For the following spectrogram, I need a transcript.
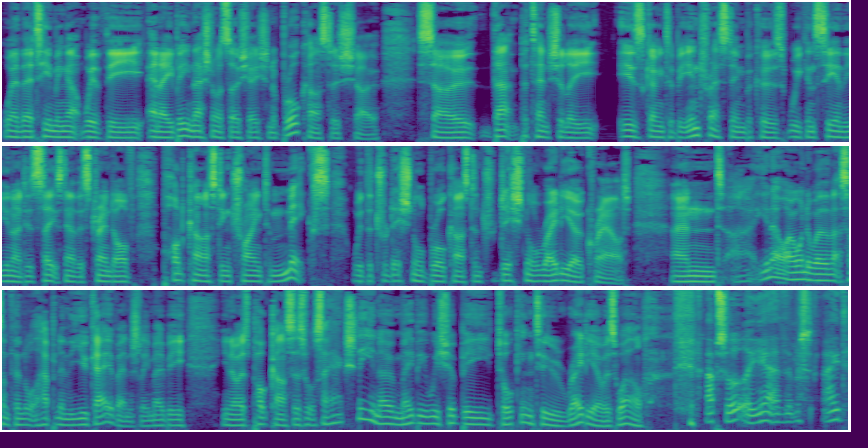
where they're teaming up with the NAB, National Association of Broadcasters show. So that potentially is going to be interesting because we can see in the United States now this trend of podcasting trying to mix with the traditional broadcast and traditional radio crowd. And, uh, you know, I wonder whether that's something that will happen in the UK eventually. Maybe, you know, as podcasters will say, actually, you know, maybe we should be talking to radio as well. Absolutely, yeah. There was I'd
